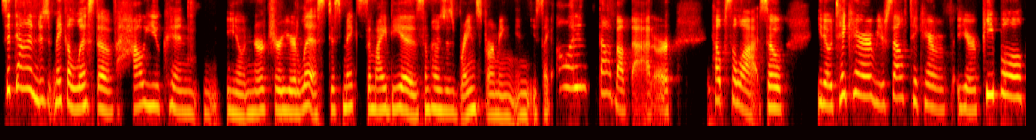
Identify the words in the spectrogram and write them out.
sit down and just make a list of how you can, you know, nurture your list. Just make some ideas. Sometimes just brainstorming, and it's like, oh, I didn't thought about that, or helps a lot. So you know, take care of yourself, take care of your people,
